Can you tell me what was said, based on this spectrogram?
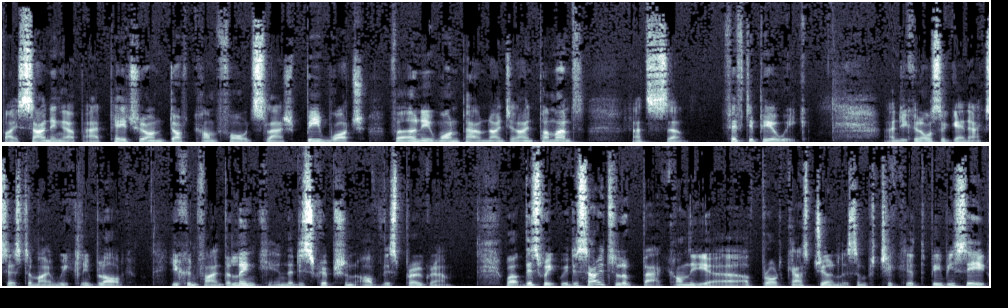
by signing up at patreon.com forward slash bwatch for only £1.99 per month. That's uh, 50p a week and you can also gain access to my weekly blog. You can find the link in the description of this program. Well, this week we decided to look back on the year of broadcast journalism, particularly at the BBC,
